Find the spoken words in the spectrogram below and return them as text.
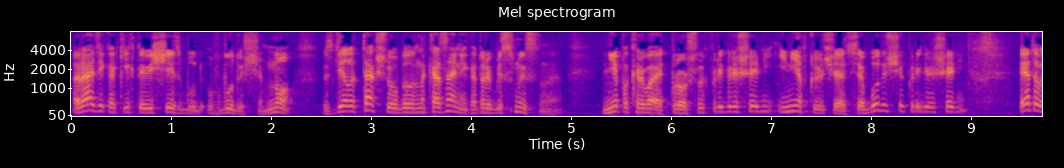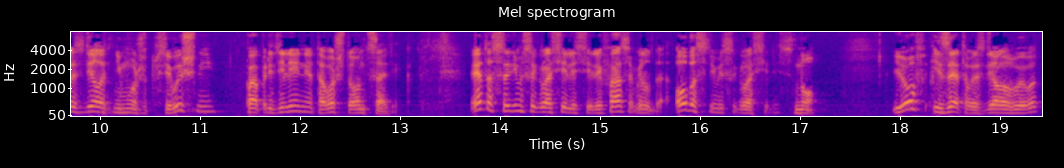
ради каких-то вещей в будущем. Но сделать так, чтобы было наказание, которое бессмысленное, не покрывает прошлых прегрешений и не включает все будущих прегрешений, этого сделать не может Всевышний по определению того, что он цадик. Это с этим согласились Элифаз и Вилда. Оба с ними согласились. Но Иов из этого сделал вывод,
